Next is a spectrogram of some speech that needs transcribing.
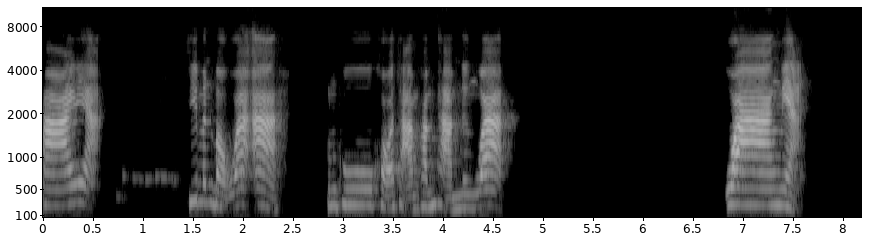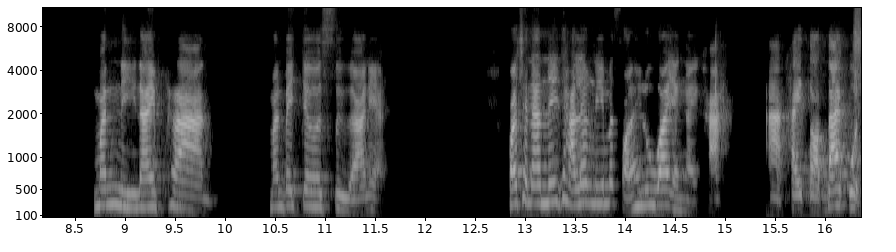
ท้ายเนี่ย ที่มันบอกว่า อะคุณครูขอถามคำถามหนึ่งว่ากวางเนี่ย มันหนีนายพราน มันไปเจอเสือเนี่ย เพราะฉะนั้นนิทานเรื่องนี้มันสอนให้รู้ว่าอย่างไงคะอะใครตอบได้กด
